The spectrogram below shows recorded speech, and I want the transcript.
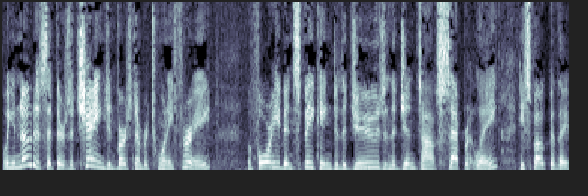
Well, you notice that there's a change in verse number 23. Before he'd been speaking to the Jews and the Gentiles separately. He spoke of the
